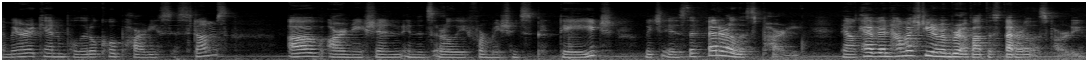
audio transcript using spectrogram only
American political party systems of our nation in its early formation stage, which is the Federalist Party. Now, Kevin, how much do you remember about this Federalist Party?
